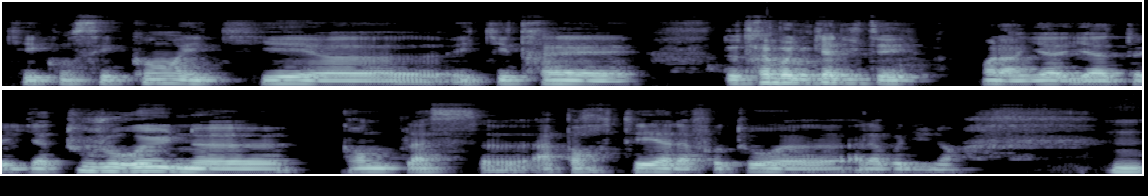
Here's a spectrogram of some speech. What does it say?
qui est conséquent et qui est, euh, et qui est très, de très bonne qualité. Voilà, il y a, il y a, il y a toujours eu une euh, grande place euh, apportée à la photo euh, à la Voix du Nord. Hmm.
